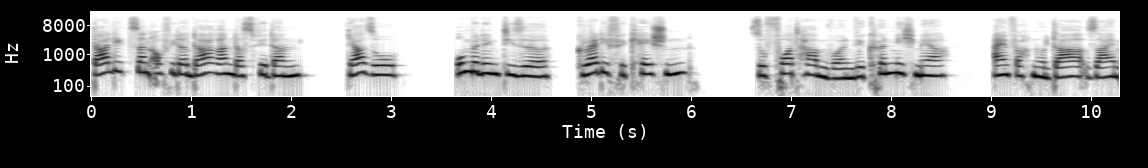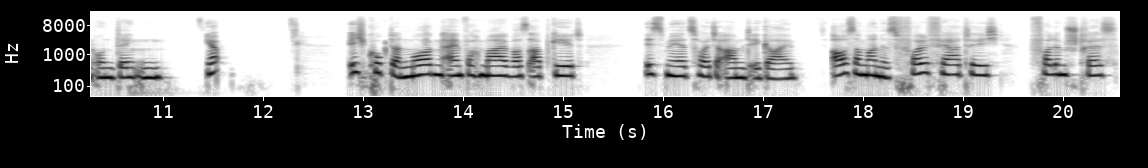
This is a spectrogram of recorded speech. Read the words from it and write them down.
da liegt es dann auch wieder daran, dass wir dann ja so unbedingt diese Gratification sofort haben wollen. Wir können nicht mehr einfach nur da sein und denken, ich guck dann morgen einfach mal, was abgeht. Ist mir jetzt heute Abend egal. Außer man ist voll fertig, voll im Stress,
